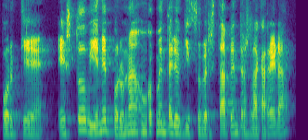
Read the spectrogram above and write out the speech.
Porque esto viene por una- un comentario que hizo Verstappen tras la carrera.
